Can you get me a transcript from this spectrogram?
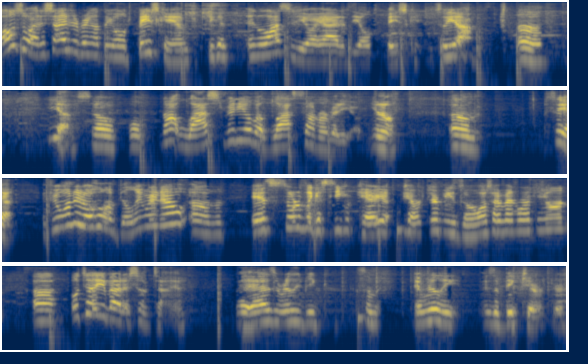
also, I decided to bring out the old face cam because in the last video I added the old face cam. So yeah, um, yeah. So well, not last video, but last summer video. You know, um. So yeah, if you want to know who I'm building right now, um, it's sort of like a secret char- character me and Zomboss have been working on. Uh, we'll tell you about it sometime. But it has a really big, some. It really is a big character.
